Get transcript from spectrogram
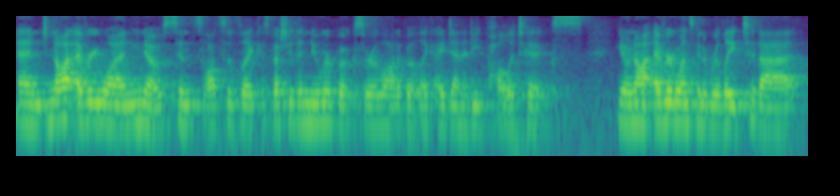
and not everyone you know since lots of like especially the newer books are a lot about like identity politics. You know not everyone's going to relate to that.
